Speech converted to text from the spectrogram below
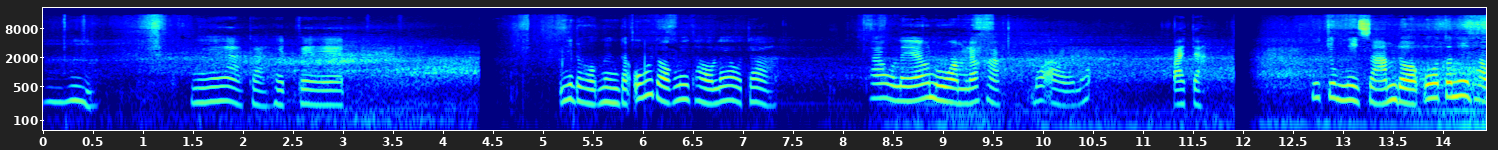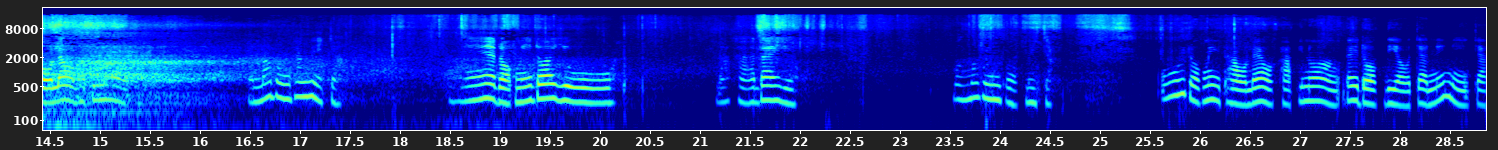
อืม เนี่ยค่ะเห็ดเป็ดนี่ดอกหนึ่งแต่โอ้ยดอกนี่เท่าแล้วจ้ะเท่าแล้วนวมแล้วค่ะบ่เอาเนาะไปจ้ะนี่จุ่มนี่สามดอกโอ้ตัวนี้เท่าแล้วค่ะพี่น้องหันมาเบิ่งข้างนี้จ้ะนี่ดอกนี้ด้อยอยู่นะคะได้อยู่เบิ่งมาเบิ่งดอกนี้จ้ะโอ้ยดอกนี้เท่าแล้วค่ะ พี่น้องได้ดอกเดียวจ้ะนี่นี่จ้ะ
